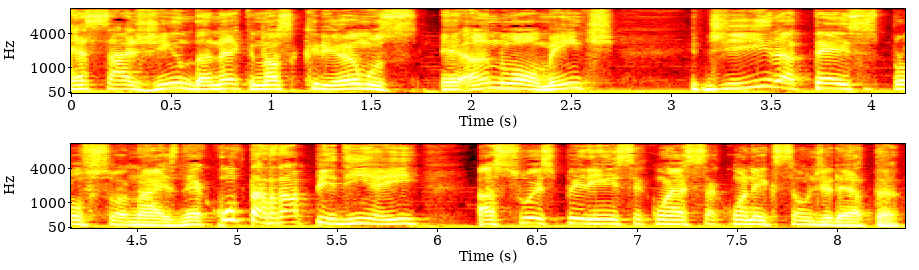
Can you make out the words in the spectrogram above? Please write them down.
essa agenda, né, que nós criamos é, anualmente de ir até esses profissionais, né? Conta rapidinho aí a sua experiência com essa conexão direta.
